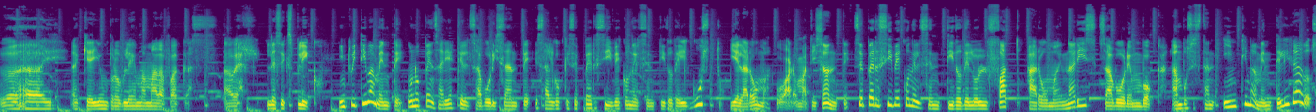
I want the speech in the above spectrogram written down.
Ay, aquí hay un problema, madafacas. A ver, les explico. Intuitivamente, uno pensaría que el saborizante es algo que se percibe con el sentido del gusto y el aroma o aromatizante se percibe con el sentido del olfato. Aroma en nariz, sabor en boca. Ambos están íntimamente ligados.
